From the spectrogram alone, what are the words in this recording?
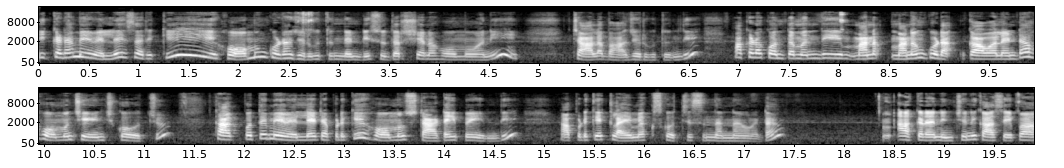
ఇక్కడ మేము వెళ్ళేసరికి హోమం కూడా జరుగుతుందండి. సుదర్శన హోమం అని చాలా బాగా జరుగుతుంది. అక్కడ కొంతమంది మన మనం కూడా కావాలంటే ఆ హోమం చేయించుకోవచ్చు. కాకపోతే మేము వెళ్ళేటప్పటికి హోమం స్టార్ట్ అయిపోయింది. అప్పటికే క్లైమాక్స్కి వచ్చేసింది అన్నమాట అక్కడ నించుని కాసేపు ఆ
